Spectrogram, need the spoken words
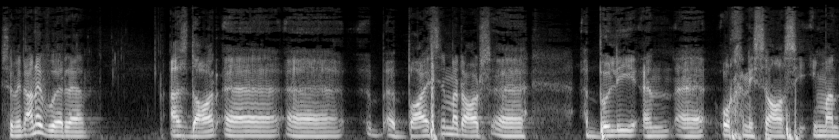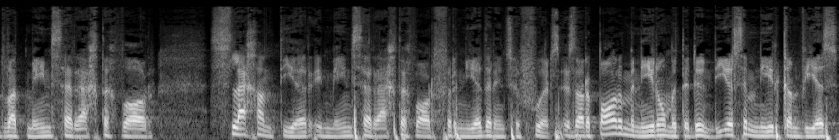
So met ander woorde, as daar 'n 'n 'n baie sien maar daar's 'n 'n bully in 'n organisasie, iemand wat mense regtig waar sleg hanteer en mense regtig waar verneder en so voort. Is daar 'n paar maniere om dit te doen? Die eerste manier kan wees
